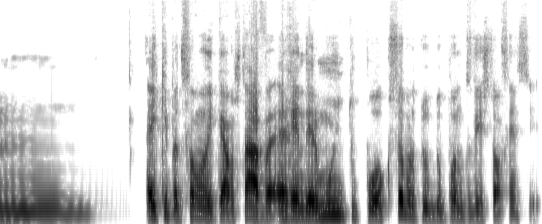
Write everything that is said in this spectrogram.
um, a equipa de Famalicão estava a render muito pouco, sobretudo do ponto de vista ofensivo.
